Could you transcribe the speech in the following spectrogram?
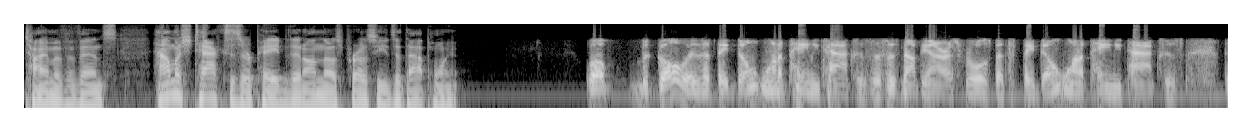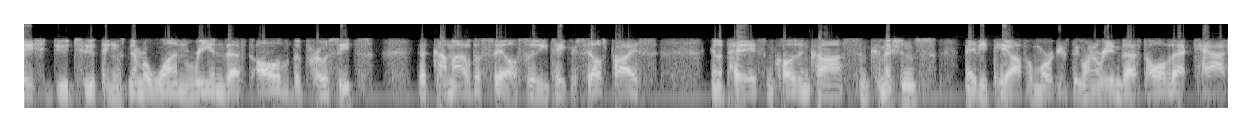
time of events. How much taxes are paid then on those proceeds at that point? Well, the goal is if they don't want to pay any taxes, this is not the IRS rules, but if they don't want to pay any taxes, they should do two things. Number one, reinvest all of the proceeds that come out of the sale. So you take your sales price, going to pay some closing costs and commissions, maybe pay off a mortgage. They want to reinvest all of that cash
